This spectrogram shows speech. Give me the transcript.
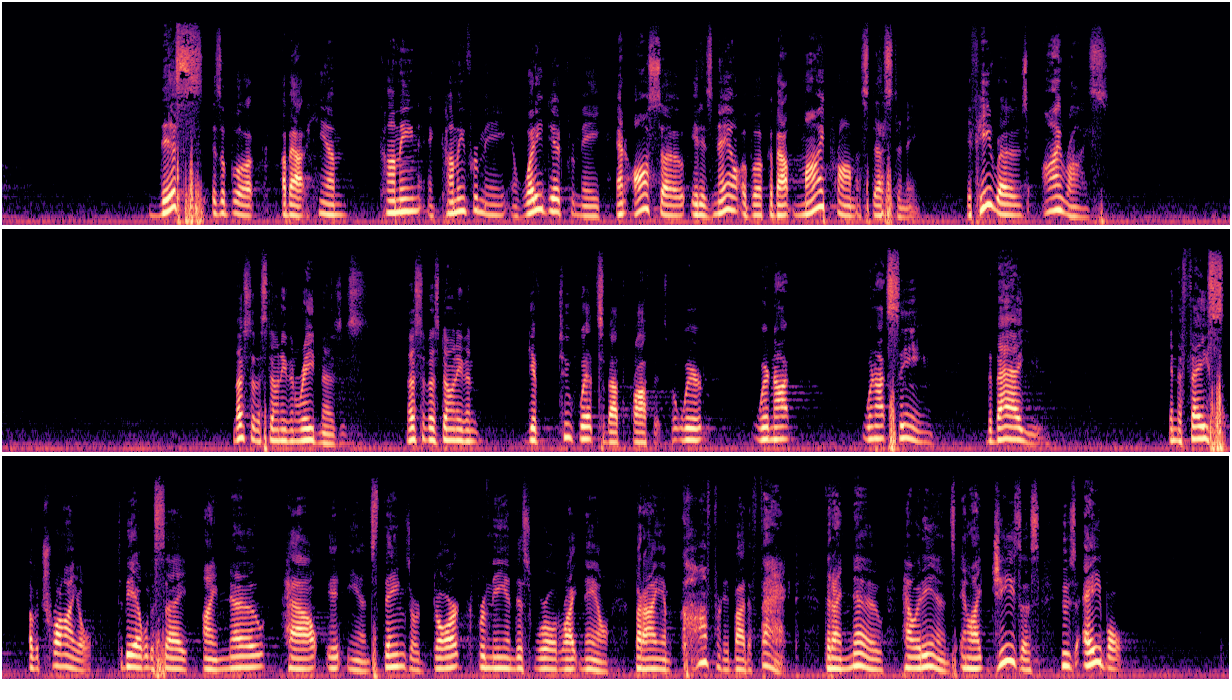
this is a book about him coming and coming for me and what he did for me. And also, it is now a book about my promised destiny. If he rose, I rise. Most of us don't even read Moses. Most of us don't even give two whits about the prophets, but we're, we're not we're not seeing the value in the face of a trial to be able to say, I know how it ends. Things are dark for me in this world right now, but I am comforted by the fact that I know how it ends. And like Jesus, who's able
